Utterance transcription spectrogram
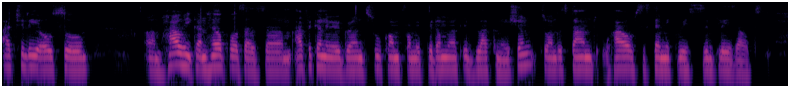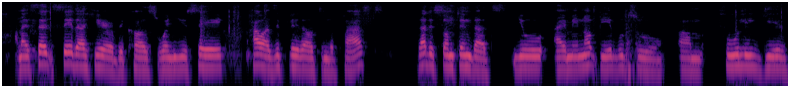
actually also um, how he can help us as um, African immigrants who come from a predominantly Black nation to understand how systemic racism plays out. And I said say that here because when you say how has it played out in the past, that is something that you I may not be able to um, fully give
